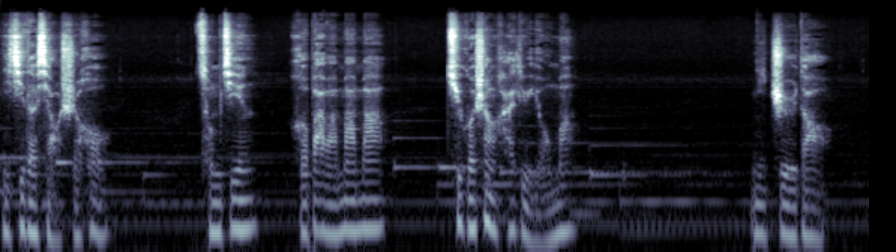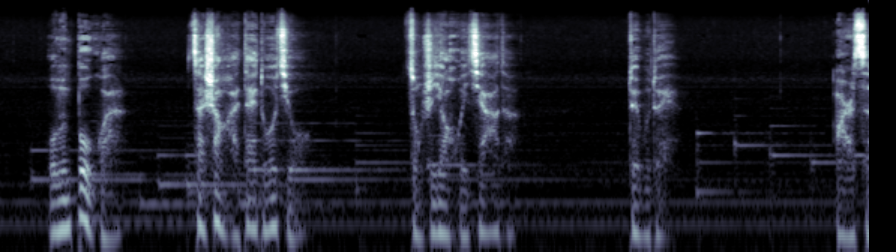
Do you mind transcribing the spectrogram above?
你记得小时候曾经和爸爸妈妈去过上海旅游吗？你知道，我们不管在上海待多久，总是要回家的。对不对？儿子，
